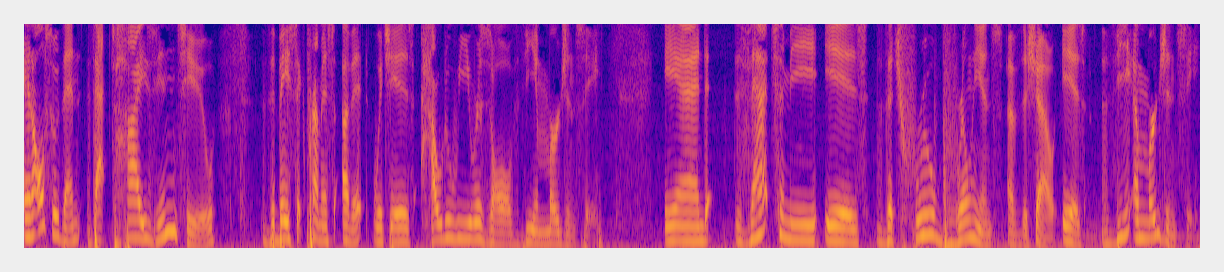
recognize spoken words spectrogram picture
And also, then that ties into the basic premise of it, which is how do we resolve the emergency? And that to me is the true brilliance of the show is the emergency.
